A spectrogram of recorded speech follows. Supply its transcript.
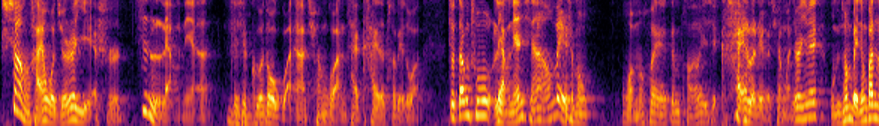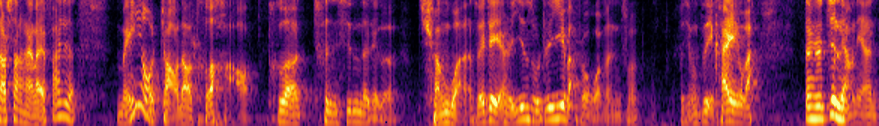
上海我觉着也是近两年这些格斗馆呀、拳馆才开的特别多。就当初两年前啊，为什么我们会跟朋友一起开了这个拳馆？就是因为我们从北京搬到上海来，发现没有找到特好、特称心的这个拳馆，所以这也是因素之一吧。说我们说不行，自己开一个吧。但是近两年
